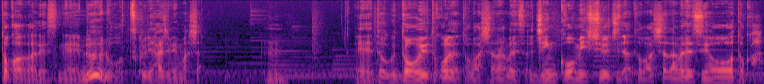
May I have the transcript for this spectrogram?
とかがですねルールを作り始めました。うん。えーどどういうところで飛ばしちゃダメですよ。人口密集地では飛ばしちゃダメですよとか、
